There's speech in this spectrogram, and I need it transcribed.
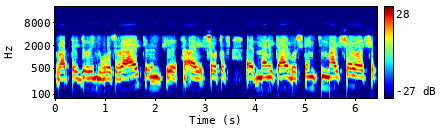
what they doing was right and uh, I sort of uh, many times was thinking myself I said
